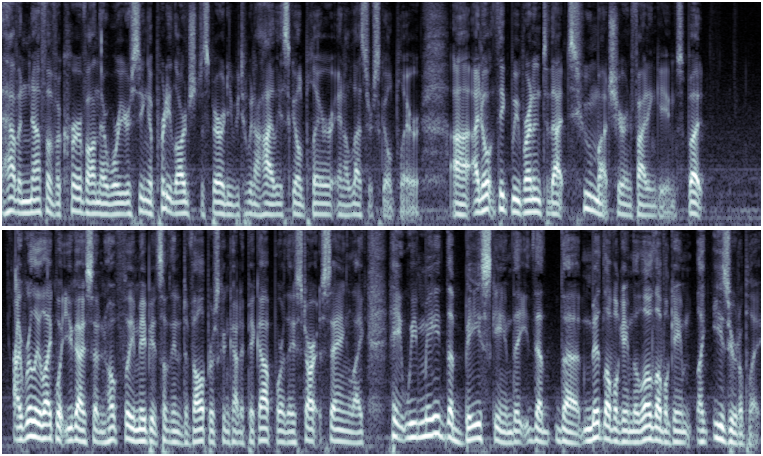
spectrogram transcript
have enough of a curve on there where you're seeing a pretty large disparity between a highly skilled player and a lesser skilled player. Uh, I don't think we run into that too much here in fighting games, but I really like what you guys said, and hopefully, maybe it's something the developers can kind of pick up, where they start saying like, "Hey, we made the base game, the the, the mid level game, the low level game, like easier to play.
